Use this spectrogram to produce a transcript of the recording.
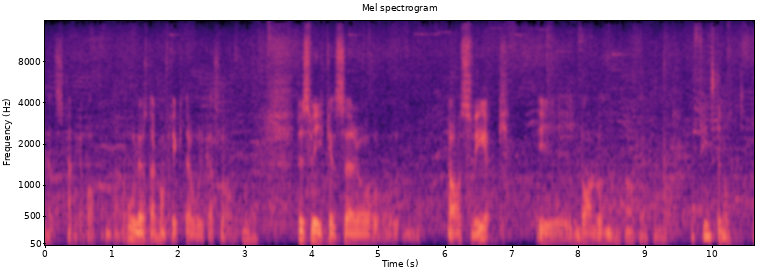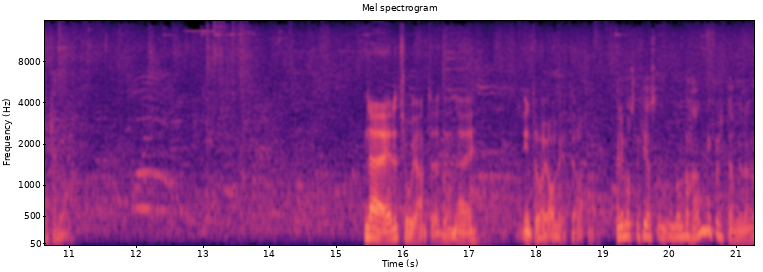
helst kan ligga bakom det här. Olösta konflikter av olika slag. Besvikelser och ja, svek i, i barndomen. Okay. Finns det något man kan göra? Nej, det tror jag inte. Det, nej, inte vad jag vet i alla fall. Men det måste finnas någon behandling för sånt? Jag menar,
